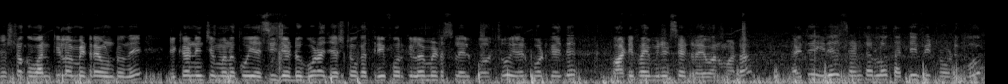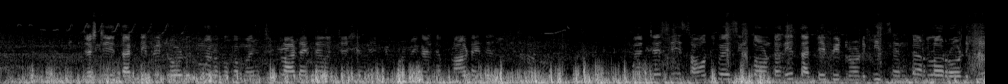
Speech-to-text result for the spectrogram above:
జస్ట్ ఒక వన్ కిలోమీటరే ఉంటుంది. ఇక్కడ నుంచి మనకు ఎస్సీజెడ్ కూడా జస్ట్ ఒక త్రీ ఫోర్ కిలోమీటర్స్లో వెళ్ళిపోవచ్చు. ఎయిర్పోర్ట్కి అయితే ఫార్టీ ఫైవ్ మినిట్స్ డ్రైవ్ అనమాట అయితే ఇదే సెంటర్లో థర్టీ ఫీట్ రోడ్డుకు జస్ట్ ఈ థర్టీ ఫీట్ రోడ్డుకు మనకు ఒక మంచి ప్లాట్ అయితే వచ్చేసి ఇప్పుడు మీకు అయితే ప్లాట్ అయితే చూపిస్తాను ఇది వచ్చేసి తో ఉంటది. థర్టీ ఫీట్ రోడ్కి సెంటర్లో రోడ్కి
